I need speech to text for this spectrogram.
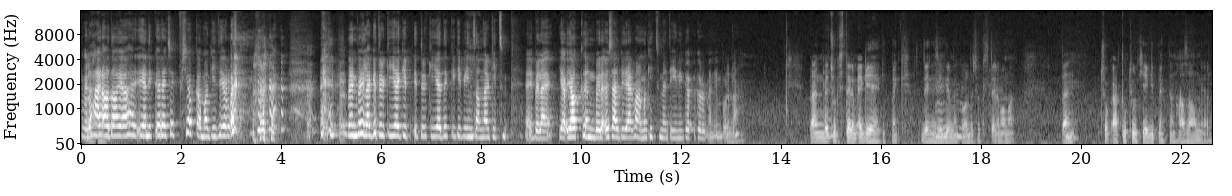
Böyle Evet. her adaya her, yani görecek bir şey yok ama gidiyorlar. ben böyle ki Türkiye gibi Türkiye'deki gibi insanlar git e, böyle ya- yakın böyle özel bir yer var ama gitmediğini gö- görmedim burada. Ben de çok isterim Ege'ye gitmek, denize Hı, girmek orada çok isterim ama ben çok artık Türkiye'ye gitmekten haz almıyorum.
